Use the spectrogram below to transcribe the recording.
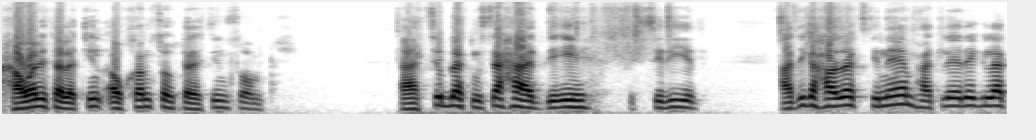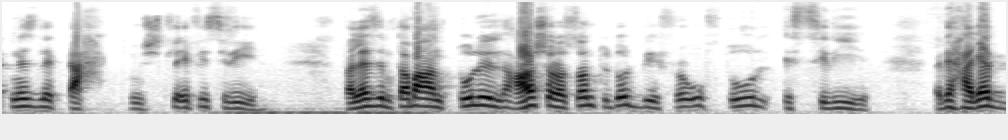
حوالي 30 أو 35 سم هتسيب لك مساحة قد إيه؟ في السرير. هتيجي حضرتك تنام هتلاقي رجلك نزلت تحت مش هتلاقي فيه سرير. فلازم طبعا طول ال 10 سم دول بيفرقوا في طول السرير. فدي حاجات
